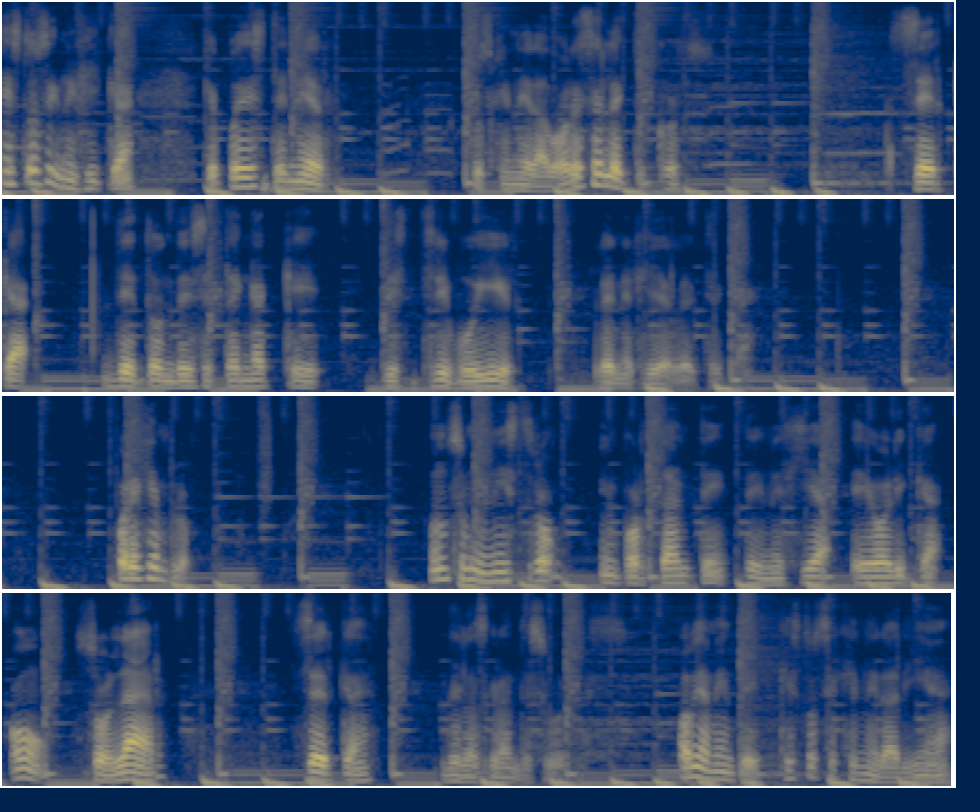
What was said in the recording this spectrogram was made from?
Esto significa que puedes tener tus generadores eléctricos cerca de donde se tenga que distribuir la energía eléctrica. Por ejemplo, un suministro importante de energía eólica o solar cerca de las grandes urbes. Obviamente que esto se generaría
